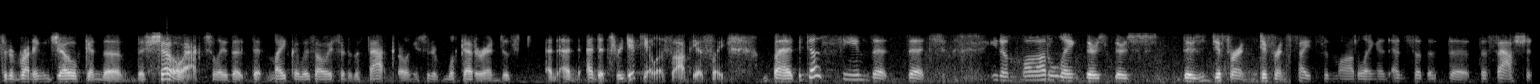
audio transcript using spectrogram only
sort of running joke in the the show actually that that Myka was always sort of the fat girl, and you sort of look at her and just and and, and it's ridiculous, obviously, but it does seem that that you know modeling there's there's there's different different sites of modeling and, and so the, the the fashion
